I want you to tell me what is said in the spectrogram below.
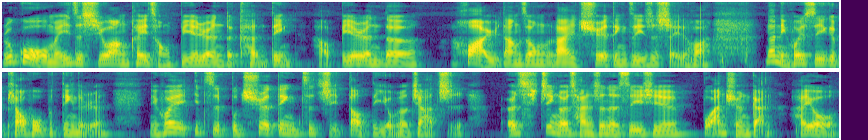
如果我们一直希望可以从别人的肯定、好别人的话语当中来确定自己是谁的话，那你会是一个飘忽不定的人，你会一直不确定自己到底有没有价值，而进而产生的是一些不安全感，还有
